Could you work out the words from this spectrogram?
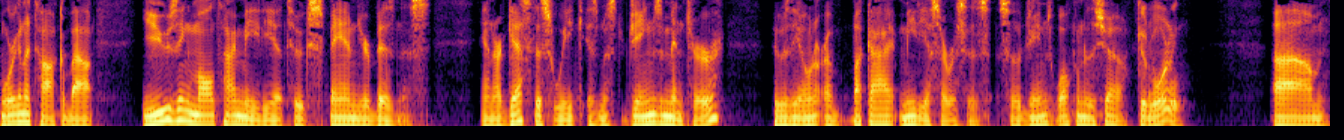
we're going to talk about using multimedia to expand your business. And our guest this week is Mr. James Minter, who is the owner of Buckeye Media Services. So, James, welcome to the show. Good morning. Um,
